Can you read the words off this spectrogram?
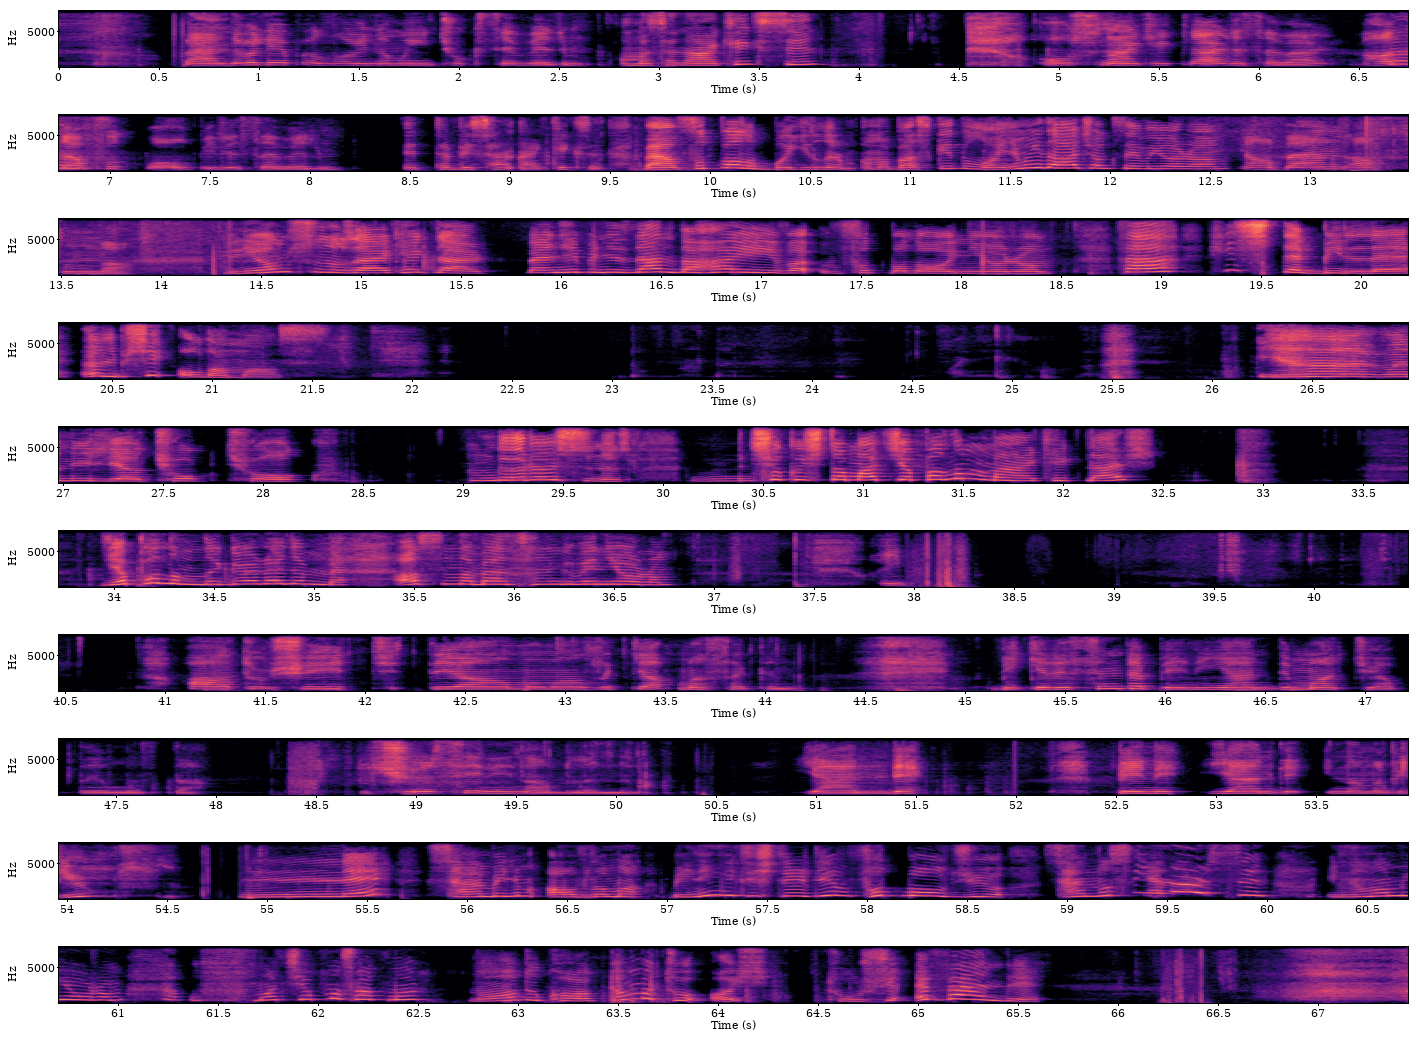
Ben de voleybol oynamayı çok severim. Ama sen erkeksin. Olsun erkekler de sever. Hatta futbol bile severim. E tabii sen erkeksin. Ben futbola bayılırım ama basketbol oynamayı daha çok seviyorum. Ya ben de aslında. Biliyor musunuz erkekler? Ben hepinizden daha iyi futbol oynuyorum. Ha? Hiç de bile. Öyle bir şey olamaz. Ya vanilya çok çok. Görürsünüz. Çıkışta maç yapalım mı erkekler? Yapalım da görelim mi? Aslında ben sana güveniyorum. Aa dur şu hiç ciddiye almamazlık yapma sakın. Bir keresinde beni yendi maç yaptığımızda. Şu senin ablanın. Yendi. Beni yendi. İnanabiliyor musun? Ne? Sen benim ablama, benim yetiştirdiğim futbolcuyu sen nasıl yenersin? İnanamıyorum. Uf, maç yapmasak mı? Ne oldu korktun mu tu Ay, turşu efendi?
